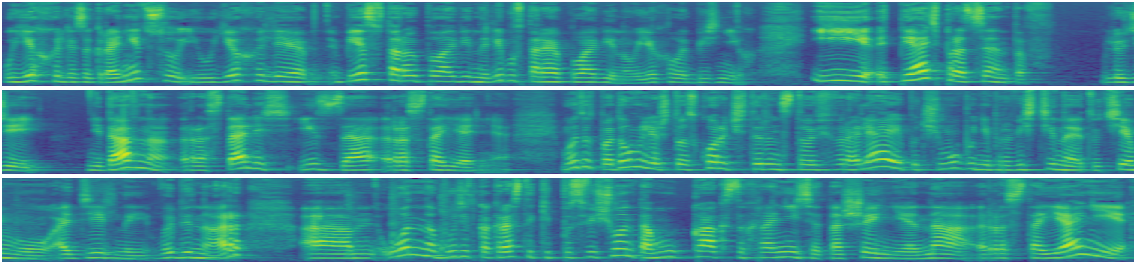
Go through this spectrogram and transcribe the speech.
уехали за границу и уехали без второй половины, либо вторая половина уехала без них. И 5% людей недавно расстались из-за расстояния. Мы тут подумали, что скоро 14 февраля, и почему бы не провести на эту тему отдельный вебинар. Он будет как раз-таки посвящен тому, как сохранить отношения на расстоянии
